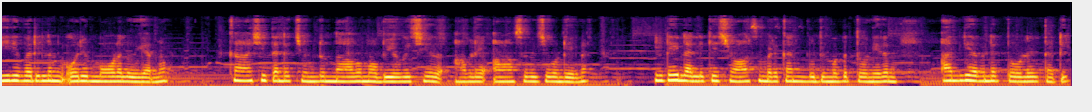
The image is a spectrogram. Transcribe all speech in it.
ഇരുവരിലും ഒരു മോളൽ ഉയർന്നു. കാശി തന്റെ ചുണ്ടും നാവും ഉപയോഗിച്ച് അവളെ ആസ്വദിച്ചുകൊണ്ടിരുന്നു. ഇടയിൽ അല്ലിക്ക് ശ്വാസം എടുക്കാൻ ബുദ്ധിമുട്ട് തോന്നിയതും അല്ലി അവന്റെ തോളിൽ തട്ടി.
